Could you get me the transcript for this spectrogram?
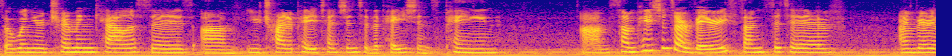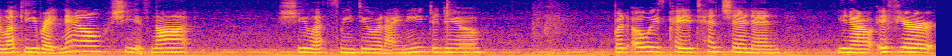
So when you're trimming calluses, um, you try to pay attention to the patient's pain. Um, some patients are very sensitive. I'm very lucky right now. She is not. She lets me do what I need to do. But always pay attention and, you know, if your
